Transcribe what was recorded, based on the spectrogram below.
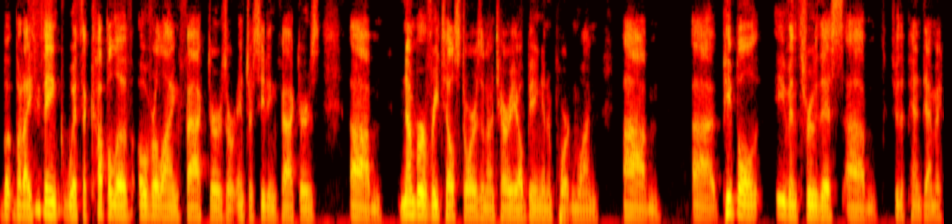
but but i mm-hmm. think with a couple of overlying factors or interceding factors um, number of retail stores in ontario being an important one. Um, uh, people even through this um, through the pandemic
